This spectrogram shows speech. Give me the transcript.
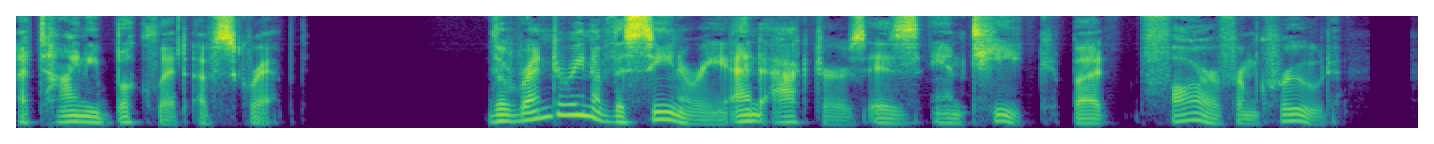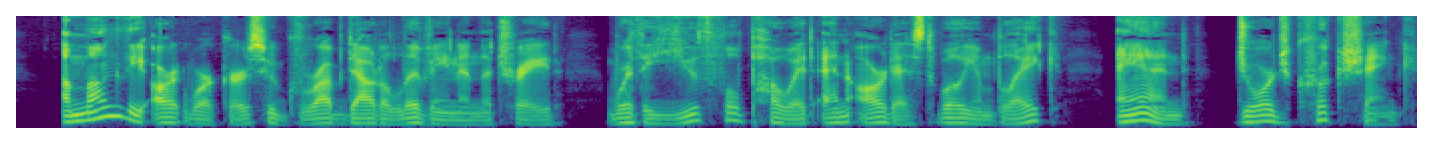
a tiny booklet of script. The rendering of the scenery and actors is antique, but far from crude. Among the art workers who grubbed out a living in the trade were the youthful poet and artist William Blake and George Cruikshank,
